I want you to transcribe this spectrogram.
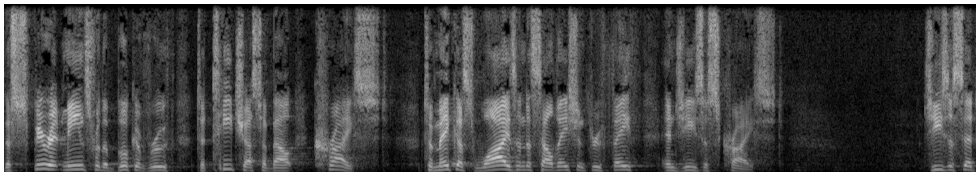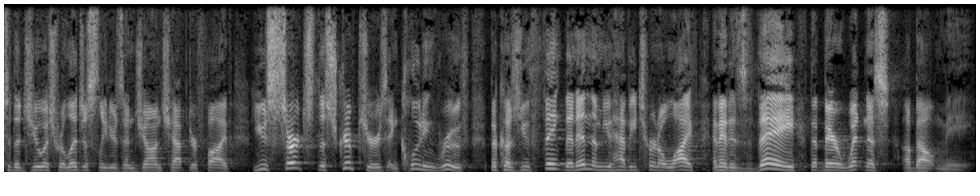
The Spirit means for the book of Ruth to teach us about Christ, to make us wise unto salvation through faith in Jesus Christ. Jesus said to the Jewish religious leaders in John chapter 5, You search the scriptures, including Ruth, because you think that in them you have eternal life, and it is they that bear witness about me.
